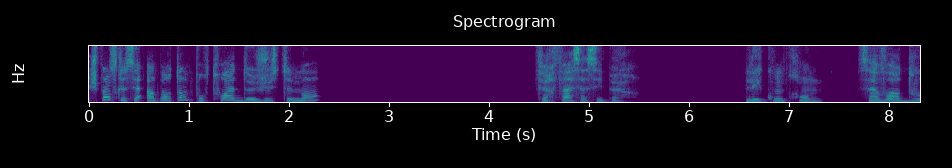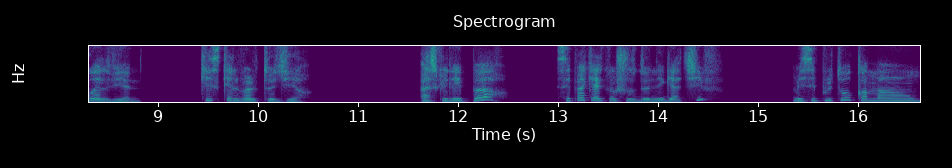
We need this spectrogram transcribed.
je pense que c'est important pour toi de justement faire face à ces peurs, les comprendre, savoir d'où elles viennent, qu'est-ce qu'elles veulent te dire? Parce que les peurs, c'est pas quelque chose de négatif, mais c'est plutôt comme un,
